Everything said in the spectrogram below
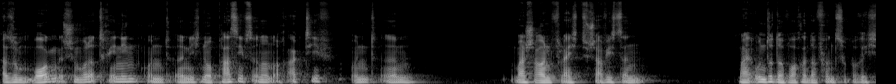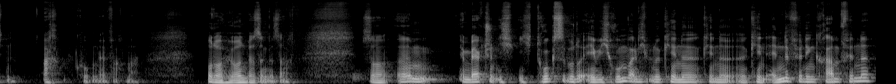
Also morgen ist schon wieder Training und äh, nicht nur passiv, sondern auch aktiv. Und ähm, mal schauen, vielleicht schaffe ich es dann mal unter der Woche davon zu berichten. Ach, wir gucken einfach mal. Oder hören, besser gesagt. So, ähm, ihr merkt schon, ich, ich druckse wieder ewig rum, weil ich wieder keine, keine, äh, kein Ende für den Kram finde.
